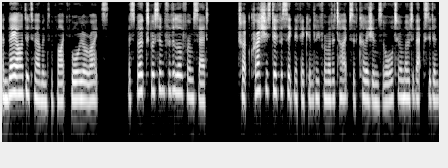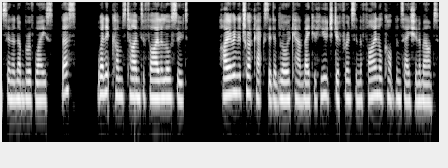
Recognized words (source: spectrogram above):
and they are determined to fight for your rights. A spokesperson for the law firm said, Truck crashes differ significantly from other types of collisions or automotive accidents in a number of ways. Thus, when it comes time to file a lawsuit, hiring a truck accident lawyer can make a huge difference in the final compensation amount.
